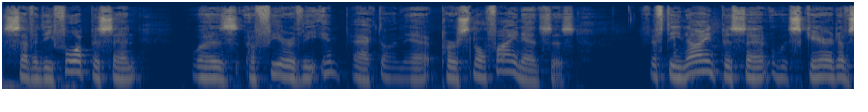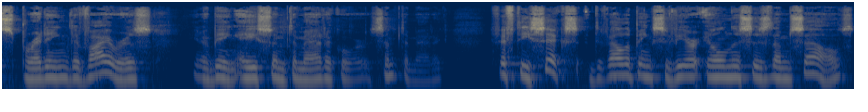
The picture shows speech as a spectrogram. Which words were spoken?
74% was a fear of the impact on their personal finances. 59% was scared of spreading the virus, you know, being asymptomatic or symptomatic. 56 developing severe illnesses themselves.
